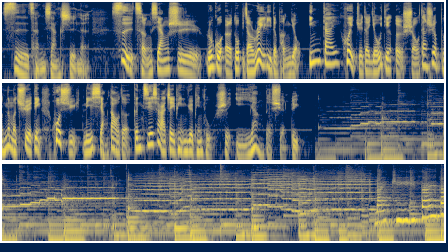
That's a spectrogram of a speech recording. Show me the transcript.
似曾相识呢？似曾相识，如果耳朵比较锐利的朋友，应该会觉得有一点耳熟，但是又不那么确定。或许你想到的跟接下来这一片音乐拼图是一样的旋律。来去台东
